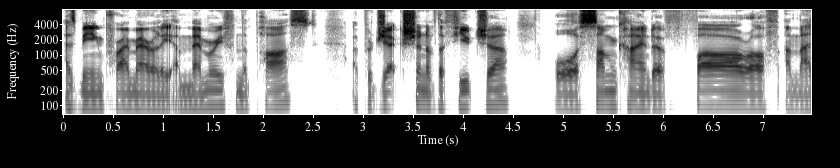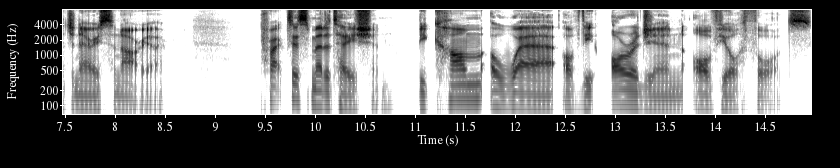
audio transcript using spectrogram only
as being primarily a memory from the past, a projection of the future, or some kind of far off imaginary scenario. Practice meditation become aware of the origin of your thoughts.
